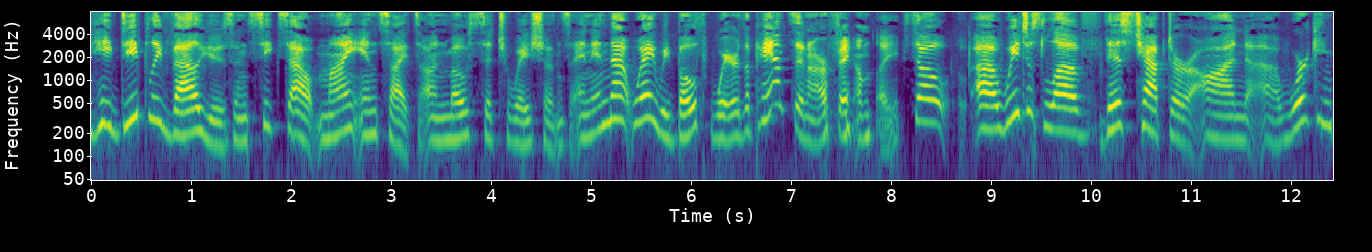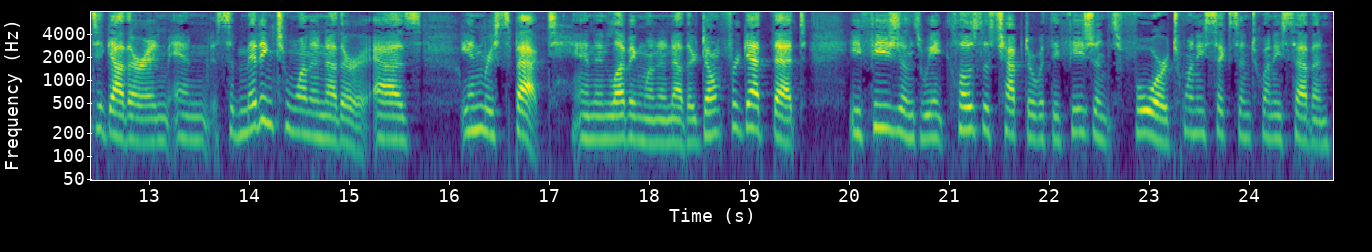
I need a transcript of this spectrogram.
He deeply values and seeks out my insights on most situations. And in that way, we both wear the pants in our family. So uh, we just love this chapter on uh, working together and, and submitting to one another as in respect and in loving one another. Don't forget that Ephesians, we close this chapter with Ephesians 4 26 and 27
